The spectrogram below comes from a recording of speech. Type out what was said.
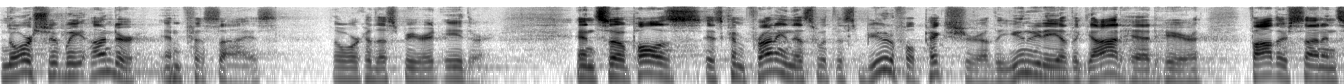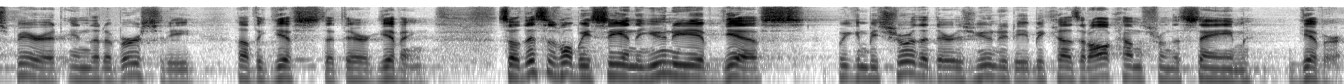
nor should we underemphasize the work of the Spirit either. And so Paul is, is confronting this with this beautiful picture of the unity of the Godhead here Father, Son, and Spirit in the diversity of the gifts that they're giving. So, this is what we see in the unity of gifts. We can be sure that there is unity because it all comes from the same giver.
